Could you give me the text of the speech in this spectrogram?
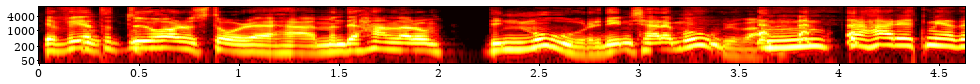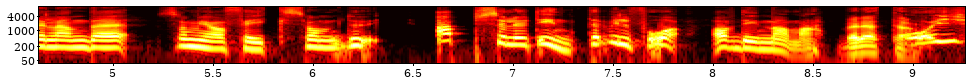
jag vet att du har en story här, men det handlar om din mor, din kära mor va? Mm, det här är ett meddelande som jag fick som du absolut inte vill få av din mamma. Berätta. Oj,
